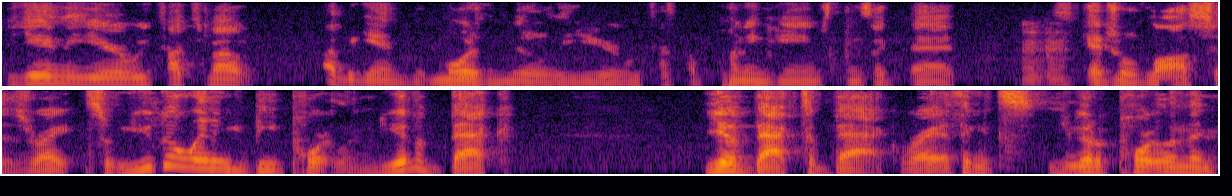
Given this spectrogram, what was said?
beginning of the year, we talked about, not beginning, but more the middle of the year, we talked about punting games, things like that, Mhm. scheduled losses, right? So you go in and you beat Portland. You have a back, you have back to back, right? I think it's, you go to Portland, then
